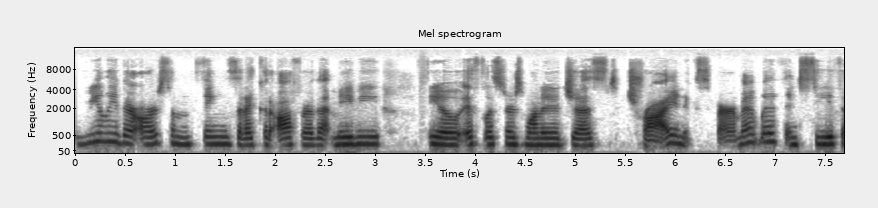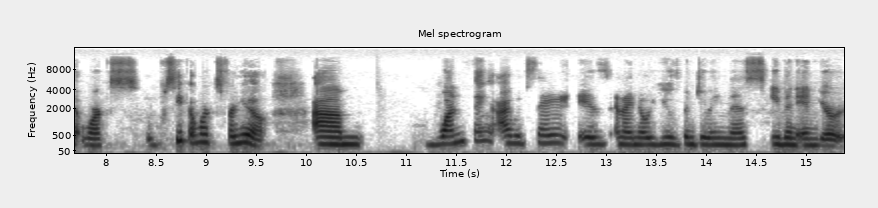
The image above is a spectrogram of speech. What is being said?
really there are some things that I could offer that maybe, you know, if listeners want to just try and experiment with and see if it works, see if it works for you. Um, one thing I would say is, and I know you've been doing this even in your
